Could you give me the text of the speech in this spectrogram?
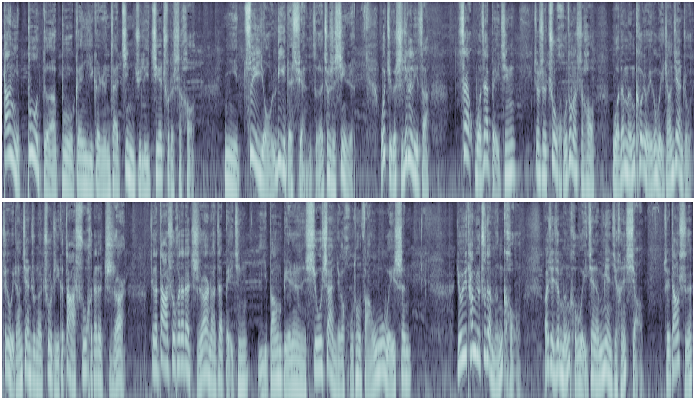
当你不得不跟一个人在近距离接触的时候，你最有利的选择就是信任。我举个实际的例子啊，在我在北京就是住胡同的时候，我的门口有一个违章建筑，这个违章建筑呢住着一个大叔和他的侄儿。这个大叔和他的侄儿呢，在北京以帮别人修缮这个胡同房屋为生。由于他们就住在门口，而且这门口违建的面积很小，所以当时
